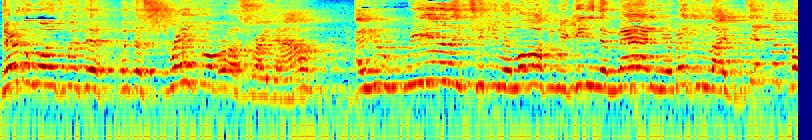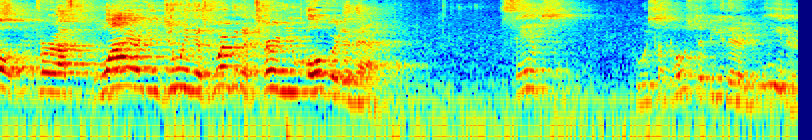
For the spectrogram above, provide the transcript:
They're the ones with the, with the strength over us right now. And you're really ticking them off and you're getting them mad and you're making life difficult for us. Why are you doing this? We're going to turn you over to them. Samson, who was supposed to be their leader,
